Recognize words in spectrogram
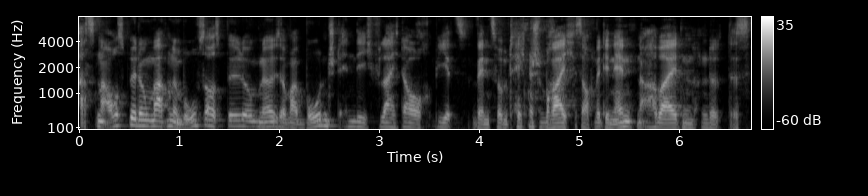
erst eine Ausbildung machen, eine Berufsausbildung, ne? ich sag mal, bodenständig, vielleicht auch, wie jetzt, wenn es so im technischen Bereich ist, auch mit den Händen arbeiten und das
